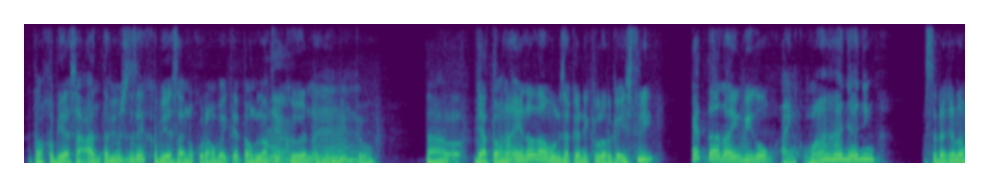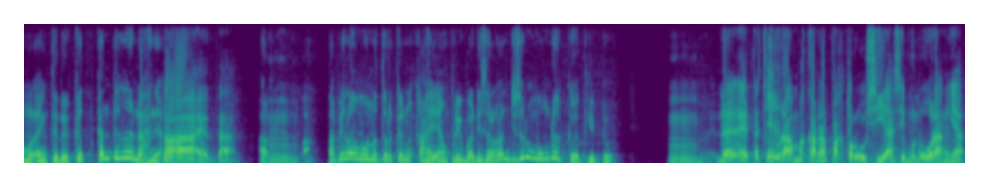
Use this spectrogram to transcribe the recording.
atau kebiasaan tapi maksudnya kebiasaan kurang baik teh tong dilakukeun anjing Hmm. gitu. Tah jatuhna enak lamun misalkan di keluarga istri eta aing bingung aing kumaha nya anjing? Sedangkan lamun aing teu deket kan teu nah eta. Hmm. tapi lamun nuturkeun ka yang pribadi sorangan justru mung deket gitu. Hmm. dan eta cek urang mah karena faktor usia sih mun urangnya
